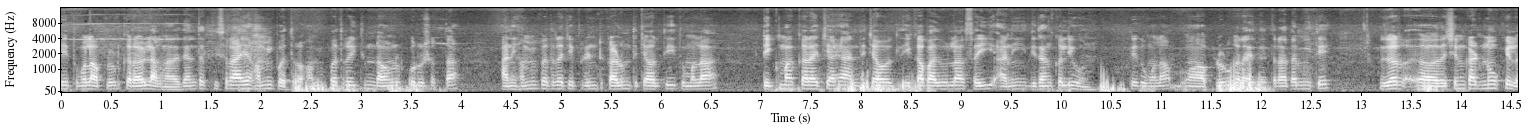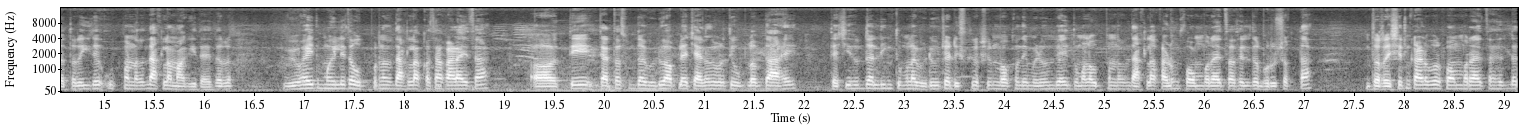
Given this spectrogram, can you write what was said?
हे तुम्हाला अपलोड करावे लागणार आहे. त्यानंतर तिसरं आहे हमीपत्र. हमीपत्र इथून डाउनलोड करू शकता आणि हमीपत्राची प्रिंट काढून त्याच्यावरती तुम्हाला टिकमार्क करायची आहे आणि त्याच्यावर एका बाजूला सही आणि दिनांक लिहून ते तुम्हाला अपलोड करायचं आहे. तर आता मी इथे जर रेशन कार्ड न केलं तर इथे उत्पन्नाचा दाखला मागित आहे. तर विवाहित महिलेचा उत्पन्नाचा दाखला कसा काढायचा? ते त्याचासुद्धा व्हिडिओ आपल्या चॅनलवरती उपलब्ध आहे. त्याचीसुद्धा लिंक तुम्हाला व्हिडिओच्या डिस्क्रिप्शन बॉक्समध्ये मिळून जाईल. तुम्हाला उत्पन्नाचा दाखला काढून फॉर्म भरायचा असेल तर भरू शकता. जर रेशन कार्डवर फॉर्म भरायचा असेल तर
